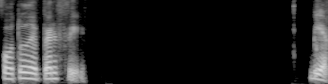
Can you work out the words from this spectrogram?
foto de perfil. Bien,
